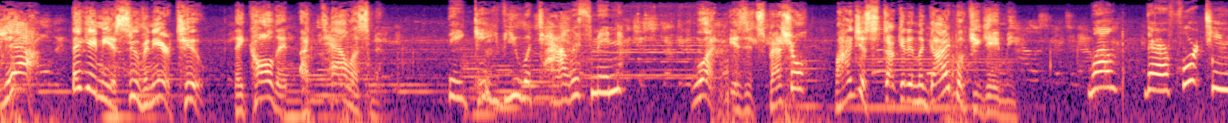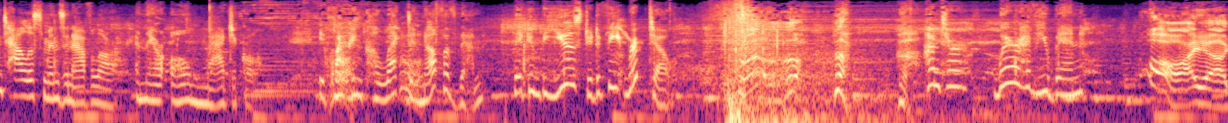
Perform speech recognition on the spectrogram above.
Yeah, they gave me a souvenir too. They called it a talisman. They gave you a talisman? What, is it special? I just stuck it in the guidebook you gave me. Well, there are 14 talismans in Avalar, and they are all magical. If you can collect enough of them, they can be used to defeat Ripto. Hunter, where have you been? Oh, I, uh,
